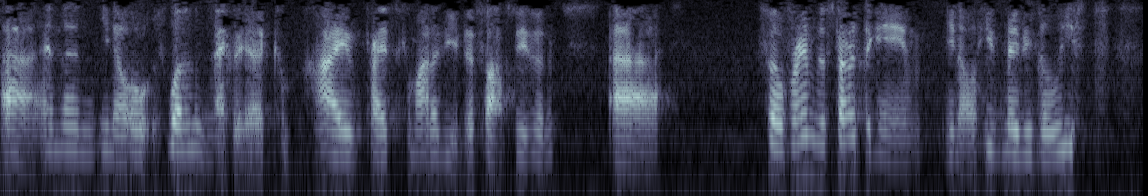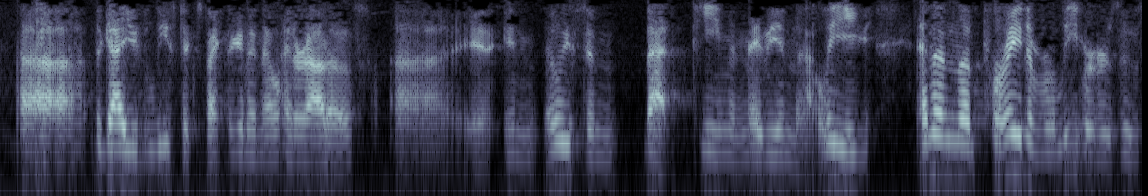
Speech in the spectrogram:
Uh, and then, you know, wasn't exactly a high priced commodity this offseason. Uh, so for him to start the game, you know, he's maybe the least, uh, the guy you'd least expect to get a no hitter out of, uh, in, at least in that team and maybe in that league. And then the parade of relievers is,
